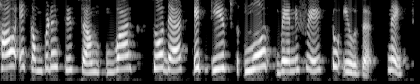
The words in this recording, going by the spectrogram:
how a computer system works so that it gives more benefit to user. Next,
